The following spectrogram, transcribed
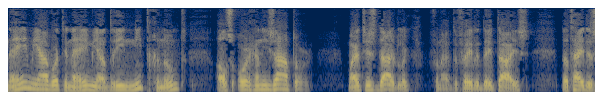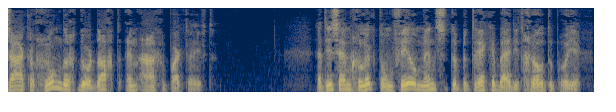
Nehemia wordt in Nehemia 3 niet genoemd als organisator, maar het is duidelijk, vanuit de vele details, dat hij de zaken grondig doordacht en aangepakt heeft. Het is hem gelukt om veel mensen te betrekken bij dit grote project.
